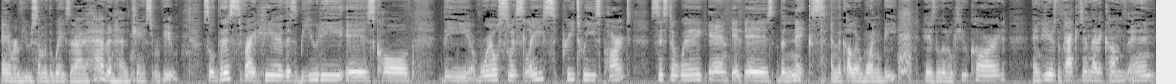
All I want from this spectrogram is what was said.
and review some of the wigs that I haven't had a chance to review. So this right here, this beauty is called the Royal Swiss Lace Pre-Tweeze Part Sister Wig, and it is the Nix in the color 1B. Here's the little cue card. And here's the packaging that it comes in.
